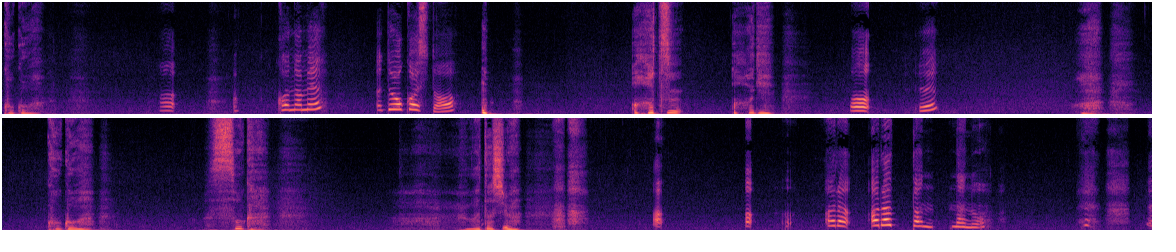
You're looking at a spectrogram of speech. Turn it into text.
ここは？あ要？どうかした？初萩あここは。そうか。私は。あら新たなの？ええ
